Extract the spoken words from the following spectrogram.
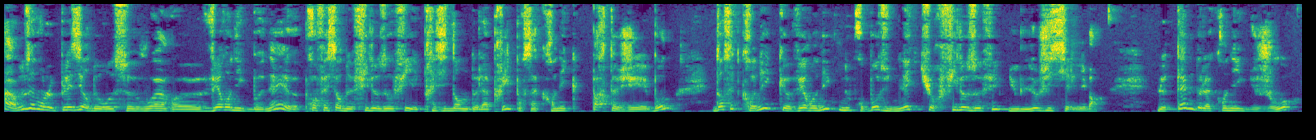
Alors, nous avons le plaisir de recevoir euh, Véronique Bonnet, euh, professeure de philosophie et présidente de l'April, pour sa chronique Partager est bon. Dans cette chronique, Véronique nous propose une lecture philosophique du logiciel libre. Le thème de la chronique du jour,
